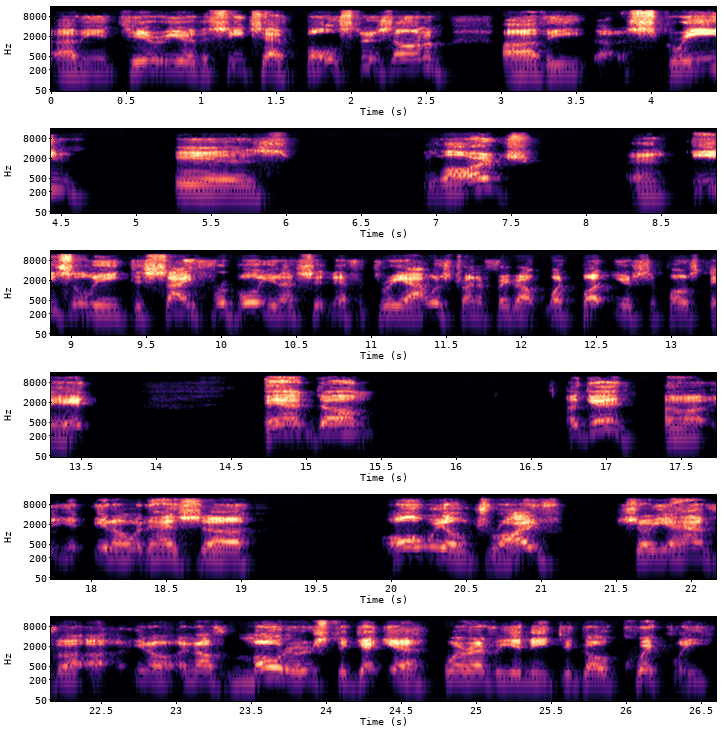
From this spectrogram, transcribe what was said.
Uh, the interior, the seats have bolsters on them. Uh, the uh, screen is large and easily decipherable. You're not sitting there for three hours trying to figure out what button you're supposed to hit. And um, again, uh, you, you know, it has uh, all-wheel drive, so you have uh, uh, you know enough motors to get you wherever you need to go quickly.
